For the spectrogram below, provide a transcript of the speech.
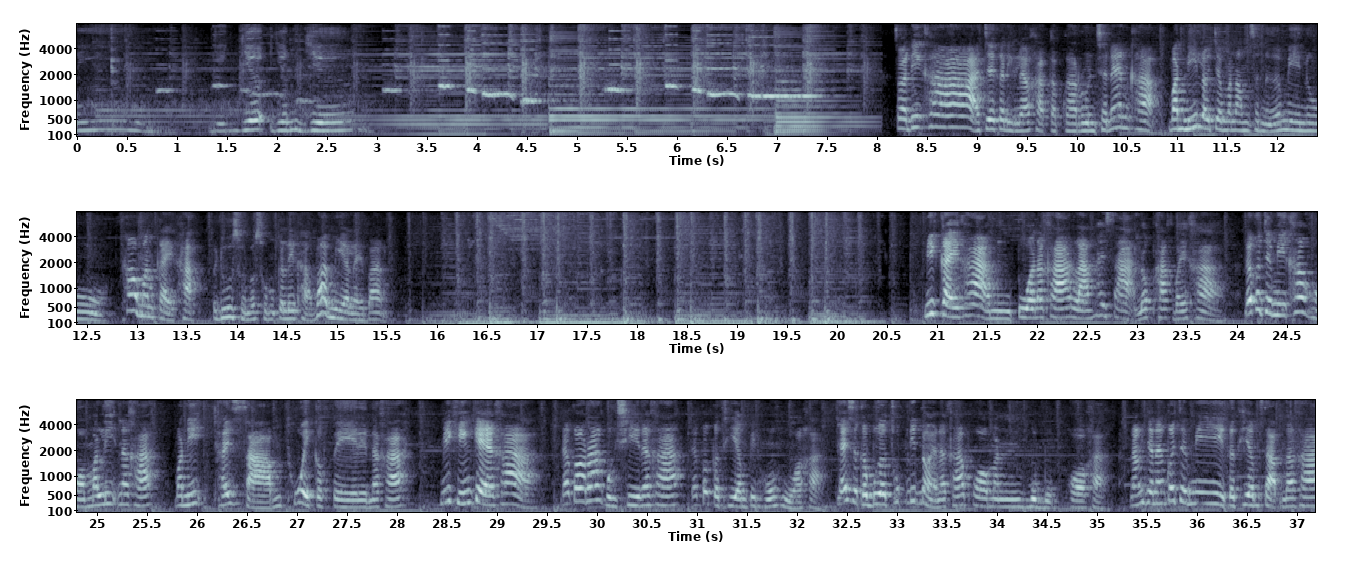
นี่ เยอะๆเยิ้มๆสวัสดีค่ะ เจอกันอีกแล้วค่ะ กับการุณชาแนลค่ะ วันนี้เราจะมานำเสนอเมนูข้าวมันไก่ค่ะ ไปดูส่วนผสมกันเลยค่ะ ว่ามีอะไรบ้าง มีไก่ค่ะหนึ่งตัวนะคะ ล้างให้สะอาดแล้วพักไว้ค่ะ แล้วก็จะมีข้าวหอมมะลินะคะ วันนี้ใช้ 3 ถ้วยกาแฟเลยนะคะ มีขิงแก่ค่ะ แล้วก็รากผักชีนะคะ แล้วก็กระเทียมเป็นหัวหัวค่ะ ใช้สกกระเบือทุบนิดหน่อยนะคะ พอมันบุบๆพอค่ะ หลังจากนั้นก็จะมีกระเทียมสับนะคะ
